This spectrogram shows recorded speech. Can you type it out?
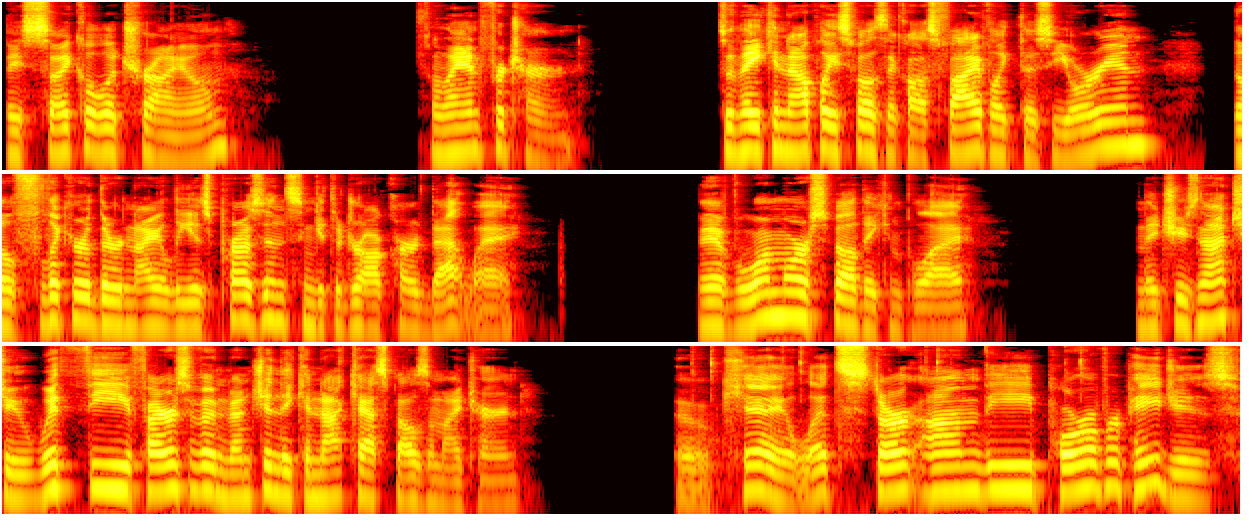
They cycle a Triome. Land for turn. So they can now play spells that cost five, like this Yorion. They'll flicker their Nylea's presence and get to draw a card that way. They have one more spell they can play. And they choose not to. With the Fires of Invention, they cannot cast spells on my turn. Okay, let's start on the pore over pages.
